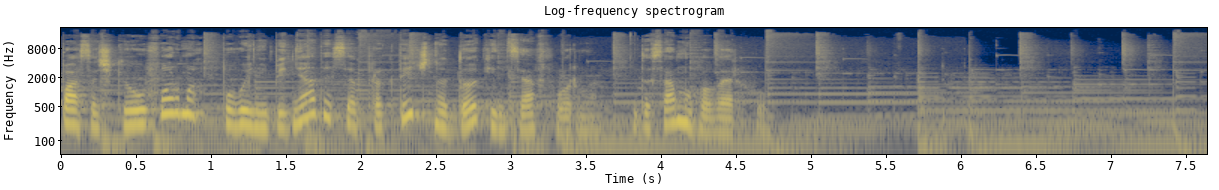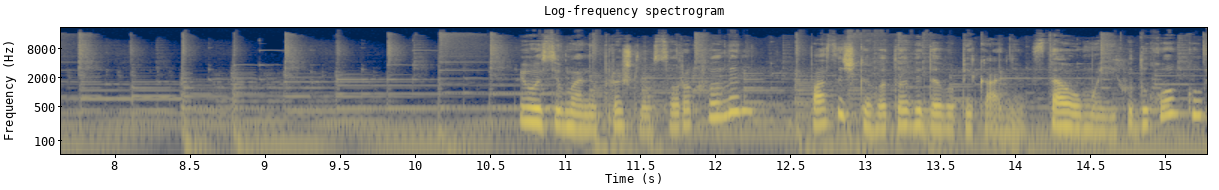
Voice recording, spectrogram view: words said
Пасочки у формах повинні піднятися практично до кінця форми, до самого верху. І ось у мене пройшло 40 хвилин, пасочки готові до випікання. Ставимо їх у духовку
